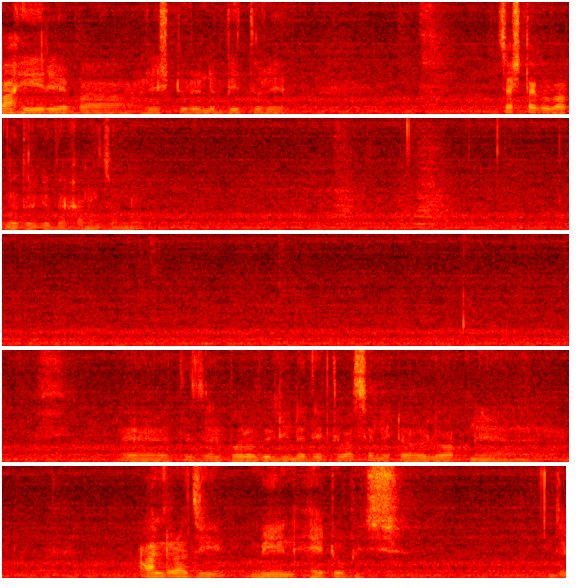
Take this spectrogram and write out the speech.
বাহিরে বা রেস্টুরেন্টের ভিতরে। চেষ্টা করব আপনাদেরকে দেখানোর জন্য। বড় বিল্ডিংটা দেখতে পাচ্ছেন, এটা হলো আপনার আলরাজি মেন হেড অফিস। যে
